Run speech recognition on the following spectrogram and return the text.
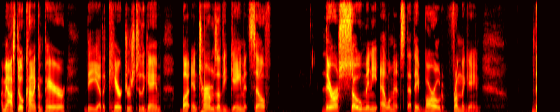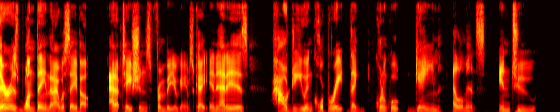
I mean, I'll still kind of compare the uh, the characters to the game, but in terms of the game itself, there are so many elements that they borrowed from the game. There is one thing that I will say about adaptations from video games, okay? And that is how do you incorporate the quote unquote game elements into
